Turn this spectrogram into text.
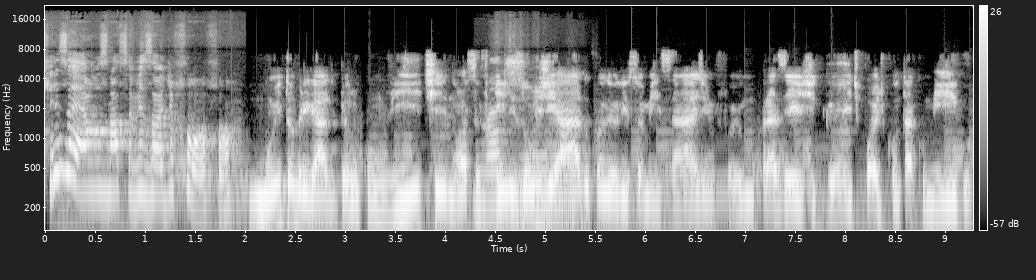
Fizemos nosso episódio fofo. Muito obrigado pelo convite. Nossa, Imagina. fiquei lisonjeado quando eu li sua mensagem. Foi um prazer gigante. Pode contar comigo.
